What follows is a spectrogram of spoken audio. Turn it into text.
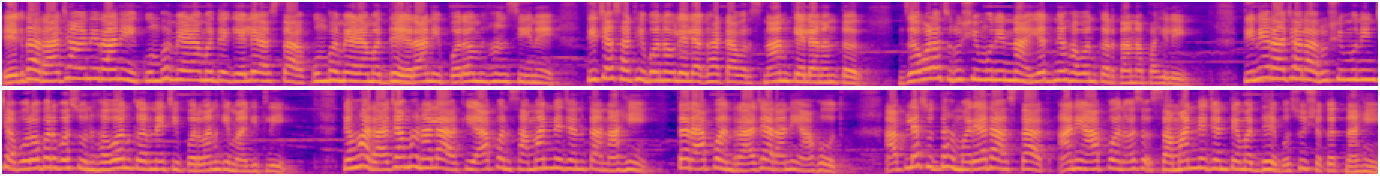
एकदा राजा आणि राणी कुंभमेळ्यामध्ये गेले असता कुंभमेळ्यामध्ये राणी परमहंसीने तिच्यासाठी बनवलेल्या घाटावर स्नान केल्यानंतर जवळच ऋषीमुनींना यज्ञ हवन करताना पाहिले. तिने राजाला ऋषीमुनींच्या बरोबर बसून हवन करण्याची परवानगी मागितली. तेव्हा राजा म्हणाला की आपण सामान्य जनता नाही तर आपण राजा राणी आहोत. आपल्यासुद्धा मर्यादा असतात आणि आपण असं सामान्य जनतेमध्ये बसू शकत नाही.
